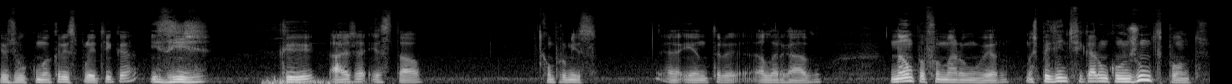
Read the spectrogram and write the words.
Eu julgo que uma crise política exige que haja esse tal compromisso uh, entre alargado, não para formar um governo, mas para identificar um conjunto de pontos.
